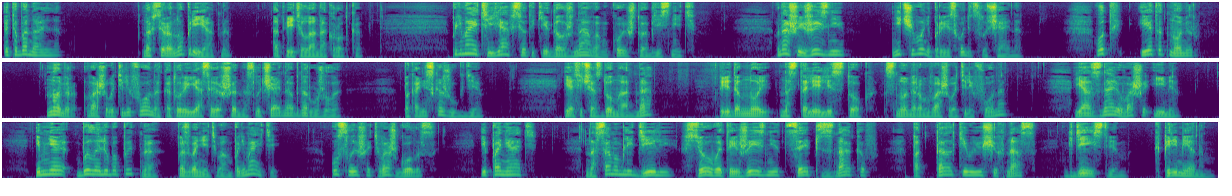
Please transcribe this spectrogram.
«Это банально но все равно приятно», — ответила она кротко. «Понимаете, я все-таки должна вам кое-что объяснить. В нашей жизни ничего не происходит случайно. Вот и этот номер, номер вашего телефона, который я совершенно случайно обнаружила. Пока не скажу, где. Я сейчас дома одна, передо мной на столе листок с номером вашего телефона. Я знаю ваше имя. И мне было любопытно позвонить вам, понимаете? Услышать ваш голос и понять, на самом ли деле все в этой жизни цепь знаков, подталкивающих нас к действиям, к переменам.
